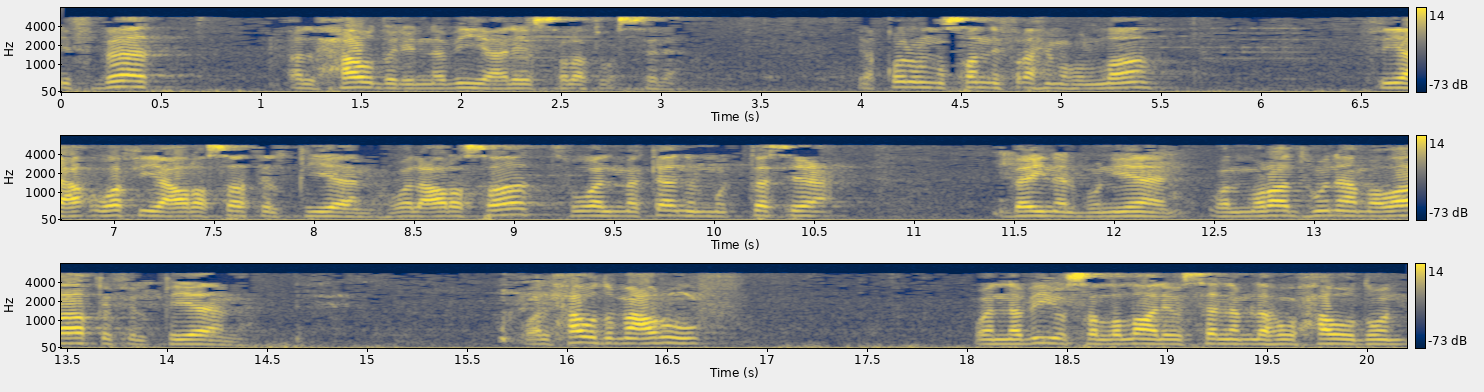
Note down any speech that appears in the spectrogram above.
إثبات الحوض للنبي عليه الصلاة والسلام. يقول المصنف رحمه الله في وفي عرصات القيامة والعرصات هو المكان المتسع بين البنيان والمراد هنا مواقف القيامة. والحوض معروف والنبي صلى الله عليه وسلم له حوض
